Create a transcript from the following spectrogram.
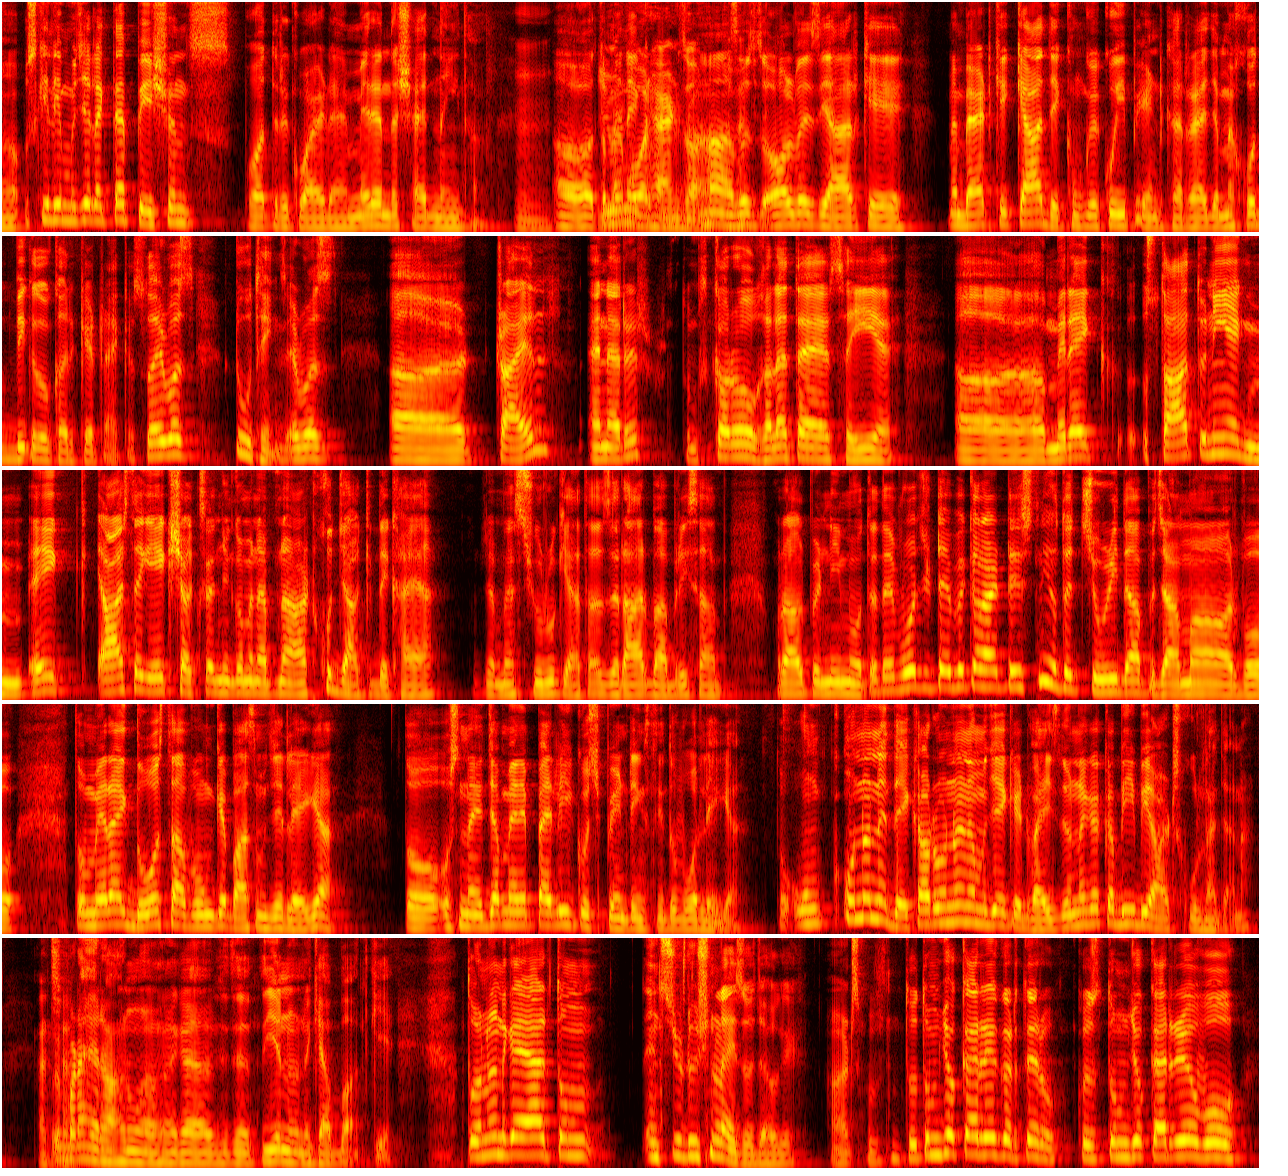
उसके लिए मुझे लगता है पेशेंस बहुत रिक्वायर्ड है। मेरे अंदर शायद नहीं था। Uh, तो मैंने हाँ वॉज़ ऑलवेज यार के मैं बैठ के क्या देखूँ कि कोई पेंट कर रहा है जब मैं खुद भी तो करके ट्राई कर so it was two things it was trial and error तुम करो गलत है सही है। Uh, मेरा एक उस्ताद तो नहीं है एक, एक आज तक एक शख्स है जिनको मैंने अपना आर्ट खुद जाके दिखाया। जब मैं शुरू किया था ज़रार बाबरी साहब रावलपिंडी में होते थे। वो जो टिपिकल आर्टिस्ट नहीं होते चूड़ीदार पजामा और वो तो मेरा एक दोस्त था वो उनके पास मुझे ले गया। तो उसने जब मैंने पहली कुछ पेंटिंग्स थी तो वो ले गया। तो उन उन्होंने देखा और उन्होंने मुझे एक एडवाइस दी उन्होंने कहा कभी भी आर्ट स्कूल ना जाना. अच्छा। मैं बड़ा हैरान हुआ मैंने कहा ये इन्होंने क्या बात की है? तो उन्होंने कहा यार तुम इंस्टीट्यूशनलाइज हो जाओगे आर्ट स्कूल तो तुम जो कर रहे हो करते रहो। कुछ तुम जो कर रहे हो वो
